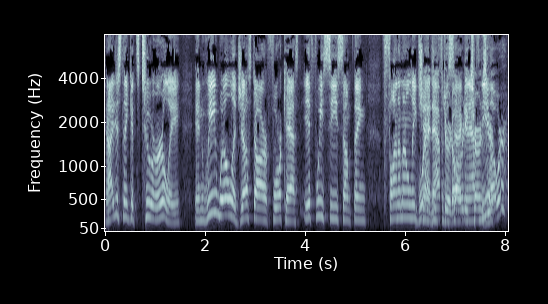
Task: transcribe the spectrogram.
and I just think it's too early. And we will adjust our forecast if we see something fundamentally changing when, after it already turns lower.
